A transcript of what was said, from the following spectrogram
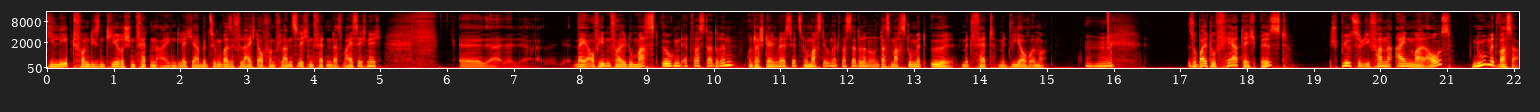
Die lebt von diesen tierischen Fetten eigentlich, ja, beziehungsweise vielleicht auch von pflanzlichen Fetten, das weiß ich nicht. Äh, naja, auf jeden Fall, du machst irgendetwas da drin, unterstellen wir es jetzt, du machst irgendetwas da drin und das machst du mit Öl, mit Fett, mit wie auch immer. Mhm. Sobald du fertig bist, spülst du die Pfanne einmal aus, nur mit Wasser.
